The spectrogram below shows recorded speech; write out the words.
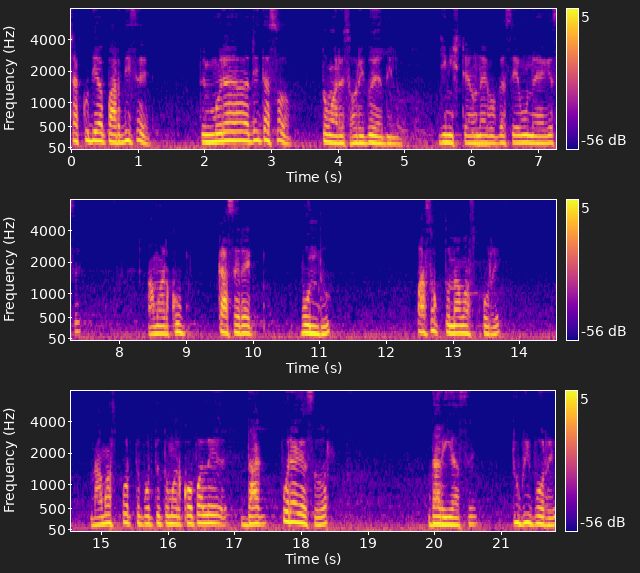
চাকু দিয়া পার দিছে, তুমি মরা যেতেছ তোমারে সরি কইয়া দিল। জিনিসটা এমন এক কাছে, এমন হয়ে গেছে। আমার খুব কাছের এক বন্ধু পাঁচক তো নামাজ পড়ে। নামাজ পড়তে পড়তে তোমার কপালে দাগ পড়ে গেছে ওর। দাঁড়িয়ে আছে, টুপি পরে।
